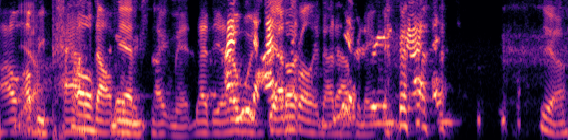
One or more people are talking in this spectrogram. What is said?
I'll, yeah. I'll, be passed oh, out man. from excitement. That, yeah, that would, that's probably not happening. yeah.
